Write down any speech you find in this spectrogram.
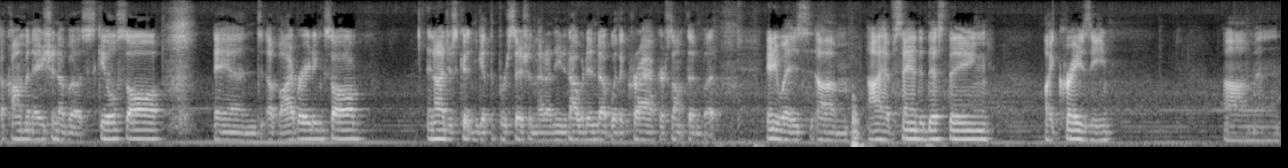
a combination of a skill saw and a vibrating saw and I just couldn't get the precision that I needed. I would end up with a crack or something. But, anyways, um, I have sanded this thing like crazy, um, and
